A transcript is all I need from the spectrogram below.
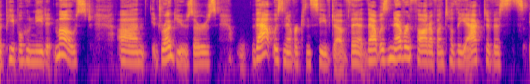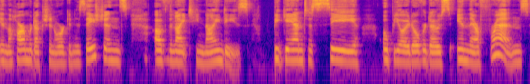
the people who need it most um, drug users, that was never conceived of. That that was never thought of until the activists in the harm reduction organizations of the 1990s began to see opioid overdose in their friends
